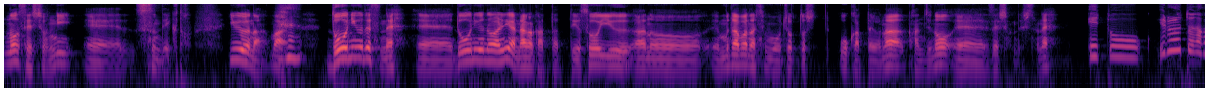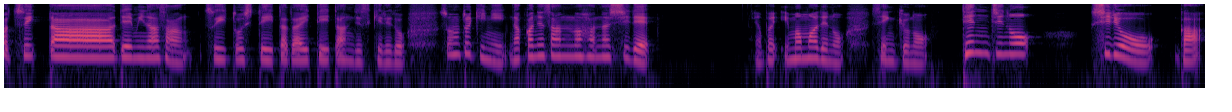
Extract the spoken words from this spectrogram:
のセッションに、えー、進んでいくというような、まあ、導入ですね。えー、導入の割には長かったっていう、そういう、あのー、無駄話もちょっと多かったような感じの、えー、セッションでしたね。えっ、と、いろいろとなんかツイッターで皆さんツイートしていただいていたんですけれど、その時に中根さんの話で、やっぱり今までの選挙の展示の資料が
